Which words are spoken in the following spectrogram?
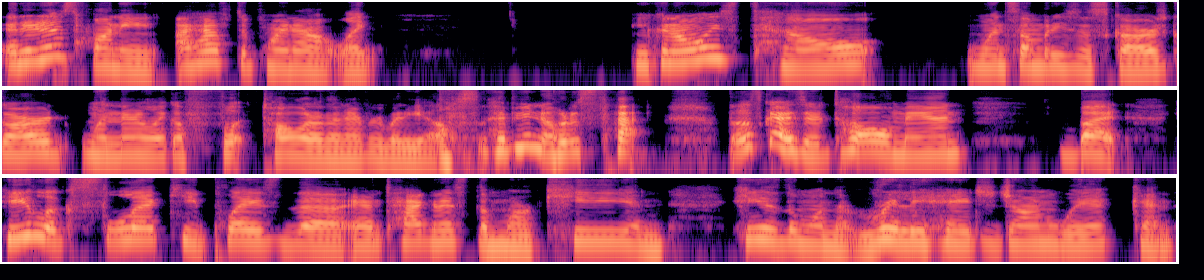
and it is funny. I have to point out, like you can always tell when somebody's a Skarsgård when they're, like, a foot taller than everybody else. Have you noticed that? Those guys are tall, man, but he looks slick. He plays the antagonist, the Marquis, and he is the one that really hates John Wick, and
